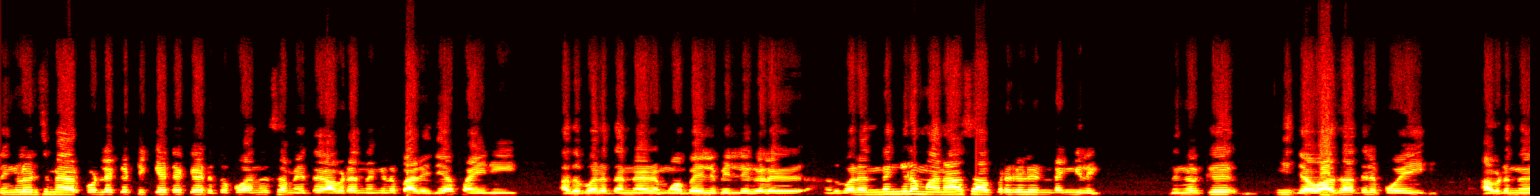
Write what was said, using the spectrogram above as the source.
നിങ്ങൾ ഒരു സമയം എയർപോർട്ടിലേക്ക് ടിക്കറ്റ് ഒക്കെ എടുത്തു പോകുന്ന സമയത്ത് അവിടെ എന്തെങ്കിലും ബലിജിയ ഫൈനി അതുപോലെ തന്നെ മൊബൈൽ ബില്ലുകൾ അതുപോലെ എന്തെങ്കിലും അനാസാഫറുകൾ ഉണ്ടെങ്കിൽ നിങ്ങൾക്ക് ഈ ജവാസാത്തിൽ പോയി അവിടുന്ന്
